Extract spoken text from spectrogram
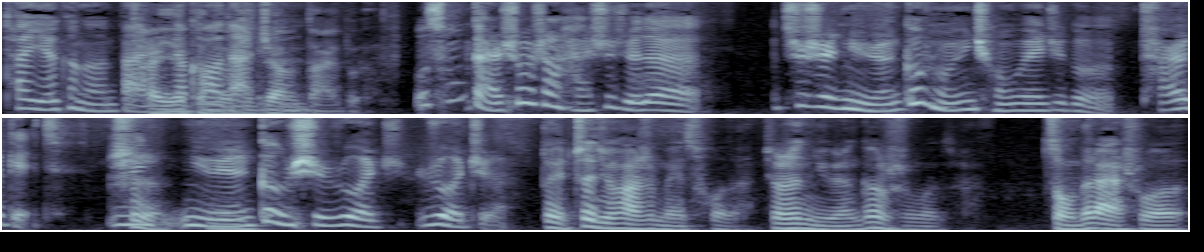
他也可能把他人家暴打一也可能是这样。打一顿。我从感受上还是觉得，就是女人更容易成为这个 target，因为是女人更是弱者弱者。对这句话是没错的，就是女人更是弱者。总的来说，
